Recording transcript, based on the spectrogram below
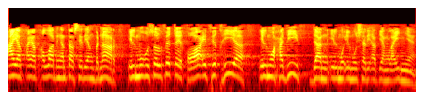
ayat-ayat Allah dengan tafsir yang benar, ilmu usul fiqh, qawaid fiqhiyah, ilmu hadis dan ilmu-ilmu syariat yang lainnya.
